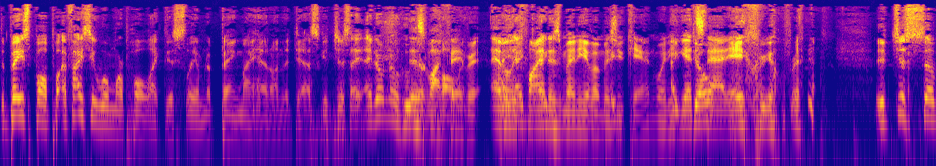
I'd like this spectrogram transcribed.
the baseball. po- If I see one more poll like this, Lee, I'm going to bang my head on the desk. It just, I, I don't know who. This is my calling. favorite. Emily, I- find I- as many of them as you can. When he gets that angry over them. It's just so.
